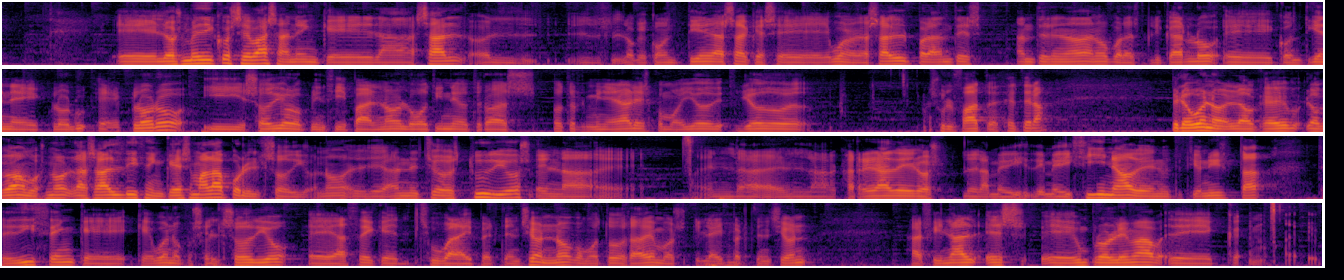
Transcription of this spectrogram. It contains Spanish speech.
Eh, los médicos se basan en que la sal, lo que contiene la sal, que se, bueno, la sal para antes, antes de nada, no, para explicarlo, eh, contiene cloro, eh, cloro y sodio lo principal, no, luego tiene otros otros minerales como yodo, yodo, sulfato, etcétera. Pero bueno, lo que, lo que vamos, ¿no? La sal dicen que es mala por el sodio, ¿no? Han hecho estudios en la, en la, en la carrera de, los, de, la de medicina o de nutricionista, te dicen que, que, bueno, pues el sodio eh, hace que suba la hipertensión, ¿no? Como todos sabemos. Y la hipertensión al final es eh, un problema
